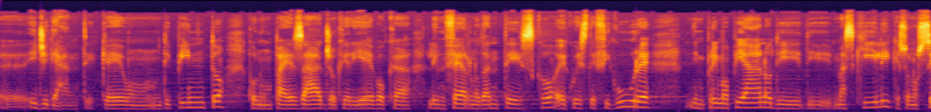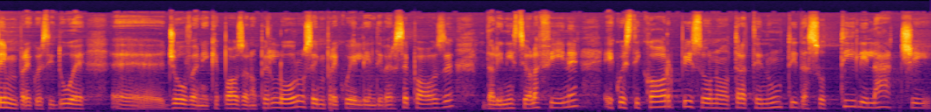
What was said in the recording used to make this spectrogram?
eh, I Giganti, che è un dipinto con un paesaggio che rievoca l'inferno dantesco e queste figure in primo piano di, di maschili, che sono sempre questi due eh, giovani che posano per loro, sempre quelli in diverse pose, dall'inizio alla fine, e questi corpi sono trattenuti da sottili lacci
